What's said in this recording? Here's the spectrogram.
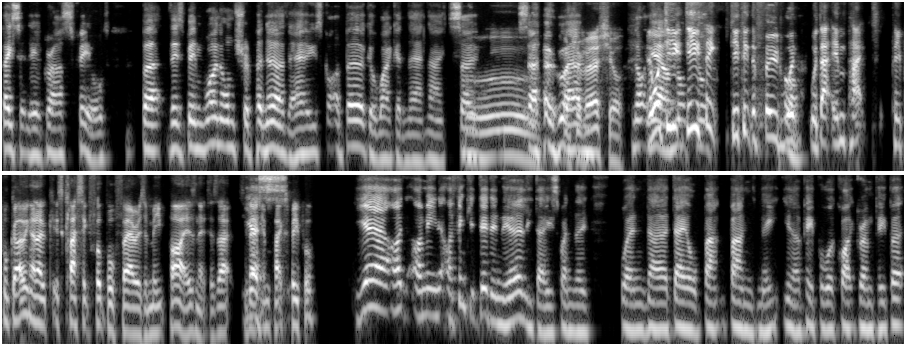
basically a grass field. But there's been one entrepreneur there who's got a burger wagon there now. So Ooh, so um, controversial. Um, not, yeah, what do you do you sure. think do you think the food would oh. would that impact people going? I know it's classic football fare is a meat pie, isn't it? Does that does yes. that impact people? Yeah, I, I mean, I think it did in the early days when the when uh, Dale ba- banned meat. You know, people were quite grumpy, but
